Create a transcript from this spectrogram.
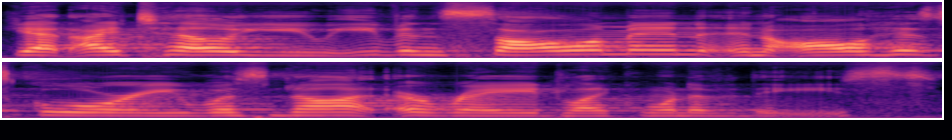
Yet I tell you, even Solomon in all his glory was not arrayed like one of these.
